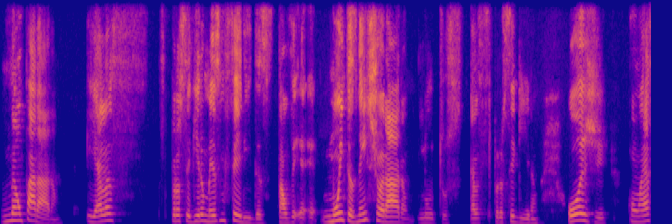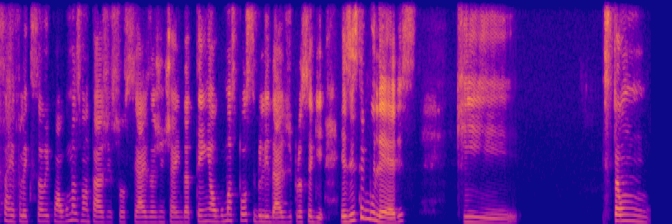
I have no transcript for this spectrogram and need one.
não pararam. E elas prosseguiram mesmo feridas. Talvez é, é, muitas nem choraram lutos, elas prosseguiram. Hoje, com essa reflexão e com algumas vantagens sociais, a gente ainda tem algumas possibilidades de prosseguir. Existem mulheres que estão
